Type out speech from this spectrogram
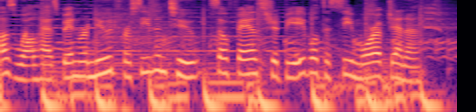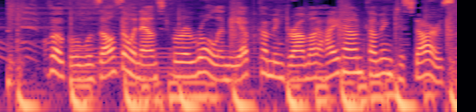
Roswell has been renewed for season 2, so fans should be able to see more of Jenna. Voelkel was also announced for a role in the upcoming drama Hightown Coming to Starz.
